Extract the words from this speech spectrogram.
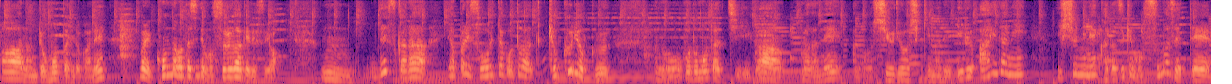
ああなんて思ったりとかねやっぱりこんな私でもするわけですよ。うん、ですからやっぱりそういったことは極力あの子どもたちがまだねあの終了式までいる間に一緒にね片付けも済ませて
